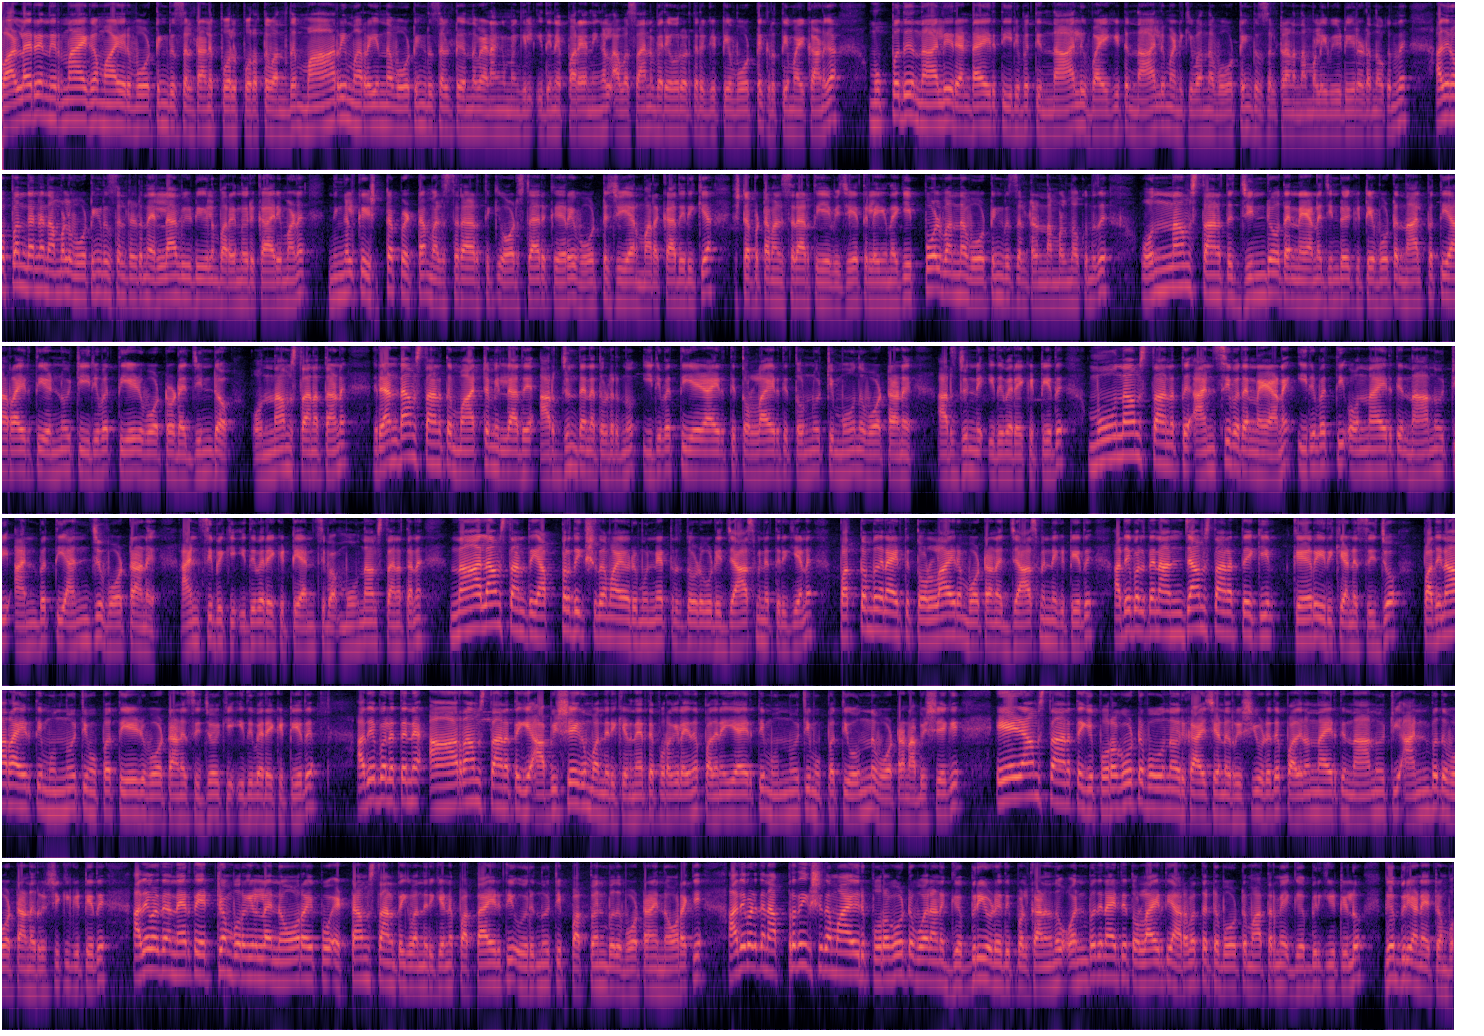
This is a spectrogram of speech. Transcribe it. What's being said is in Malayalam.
വളരെ നിർണായകമായ ഒരു വോട്ടിംഗ് റിസൾട്ടാണ് ഇപ്പോൾ പുറത്ത് വന്നത്. മാറി മറിയുന്ന വോട്ടിംഗ് റിസൾട്ട് എന്ന് വേണമെങ്കിൽ ഇതിനെ പറയാം. നിങ്ങൾ അവസാനം വരെ ഓരോരുത്തർ കിട്ടിയ വോട്ട് കൃത്യമായി കാണുക. മുപ്പത് നാല് രണ്ടായിരത്തി ഇരുപത്തി നാല് വൈകിട്ട് നാല് മണിക്ക് വന്ന വോട്ടിംഗ് റിസൾട്ടാണ് നമ്മൾ ഈ വീഡിയോയിലൂടെ നോക്കുന്നത്. അതിനൊപ്പം തന്നെ നമ്മൾ വോട്ടിംഗ് റിസൾട്ട് ഇടുന്ന എല്ലാ വീഡിയോയിലും പറയുന്ന ഒരു കാര്യമാണ്. നിങ്ങൾക്ക് ഇഷ്ടപ്പെട്ട മത്സരാർത്ഥിക്ക് ഹോട്ട്സ്റ്റാർ കയറി വോട്ട് ചെയ്യാൻ മറക്കാതിരിക്കുക. ഇഷ്ടപ്പെട്ട മത്സരാർത്ഥിയെ വിജയത്തിലേക്ക് നയിക്കുക. ഇപ്പോൾ വന്ന വോട്ടിംഗ് റിസൾട്ടാണ് നമ്മൾ നോക്കുന്നത്. ഒന്നാം സ്ഥാനത്ത് ജിൻഡോ തന്നെയാണ്. ജിൻഡോയ്ക്ക് കിട്ടിയ വോട്ട് നാൽപ്പത്തി ആറായിരത്തി എണ്ണൂറ്റി ഇരുപത്തിയേഴ് വോട്ടോടെ ജിൻഡോ ഒന്നാം സ്ഥാനത്താണ്. രണ്ടാം സ്ഥാനത്ത് മാറ്റമില്ലാതെ അർജുൻ തന്നെ തുടരുന്നു. ഇരുപത്തി ഏഴായിരത്തി തൊള്ളായിരത്തി തൊണ്ണൂറ്റി മൂന്ന് വോട്ടാണ് അർജുന് ഇതുവരെ കിട്ടിയത്. മൂന്നാം സ്ഥാനത്ത് അൻസിബ തന്നെയാണ്. ഇരുപത്തി ഒന്നായിരത്തി നാനൂറ്റി അൻപത്തി അഞ്ച് വോട്ടാണ് അൻസിബയ്ക്ക് ഇതുവരെ കിട്ടിയ അൻസിബ മൂന്നാം സ്ഥാനത്താണ്. നാലാം സ്ഥാനത്ത് അപ്രതീക്ഷിതമായ ഒരു മുന്നേറ്റത്തോടു കൂടി ജാസ്മിൻ എത്തിരിക്കുകയാണ് പത്തൊമ്പതിനായിരത്തി തൊള്ളായിരം വോട്ടാണ് ജാസ്മിന് കിട്ടിയത്. അതേപോലെ തന്നെ അഞ്ചാം സ്ഥാനത്തേക്ക് കയറിയിരിക്കുകയാണ് സിജോ. പതിനാറായിരത്തി മുന്നൂറ്റി മുപ്പത്തി ഏഴ് വോട്ടാണ് സിജോയ്ക്ക് ഇതുവരെ കിട്ടിയത്. അതേപോലെ തന്നെ ആറാം സ്ഥാനത്തേക്ക് അഭിഷേകം വന്നിരിക്കുകയാണ്. നേരത്തെ പുറകിലായിരുന്നു. പതിനയ്യായിരത്തി മുന്നൂറ്റി മുപ്പത്തി ഒന്ന് വോട്ടാണ് അഭിഷേക്. ഏഴാം സ്ഥാനത്തേക്ക് പുറകോട്ട് പോകുന്ന ഒരു കാഴ്ചയാണ് ഋഷിയുടേത്. പതിനൊന്നായിരത്തി നാനൂറ്റി അൻപത് വോട്ടാണ് ഋഷിക്ക് കിട്ടിയത്. അതേപോലെ തന്നെ നേരത്തെ ഏറ്റവും പുറകിലുള്ള നോറ ഇപ്പോൾ എട്ടാം സ്ഥാനത്തേക്ക് വന്നിരിക്കുകയാണ്. പത്തായിരത്തി ഒരുന്നൂറ്റി പത്തൊൻപത് വോട്ടാണ് നോറയ്ക്ക്. അതേപോലെ തന്നെ അപ്രതീക്ഷിതമായ ഒരു പുറകോട്ട് പോലാണ് ഗബ്രിയുടേത് ഇപ്പോൾ കാണുന്നത്. ഒൻപതിനായിരത്തി തൊള്ളായിരത്തി അറുപത്തെട്ട് വോട്ട് മാത്രമേ ഗബ്രിക്ക് കിട്ടിയുള്ളൂ. ഗബ്രിയാണ് ഏറ്റവും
